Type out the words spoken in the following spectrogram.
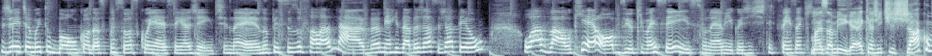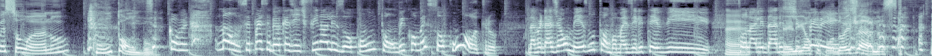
Gente, é muito bom quando as pessoas conhecem a gente, né? Eu não preciso falar nada, minha risada já, já deu o aval, que é óbvio que vai ser isso, né, amigo? A gente fez aqui. Mas, amiga, é que a gente já começou o ano com um tombo. Come- Não, você percebeu que a gente finalizou com um tombo e começou com outro. Na verdade é o mesmo tombo, mas ele teve É, tonalidades Ele diferentes. ocupou dois anos.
